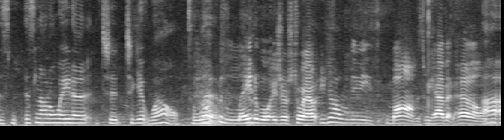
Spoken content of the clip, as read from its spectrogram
is is not a way to, to, to get well to How live. relatable is your story? You know how many moms we have at home I-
